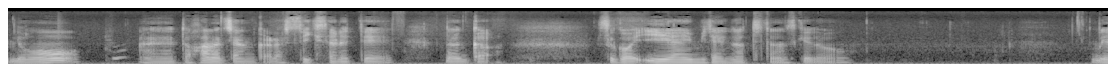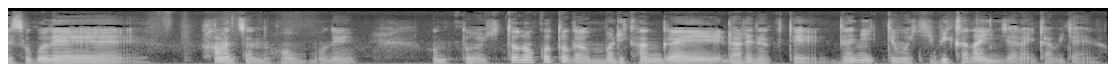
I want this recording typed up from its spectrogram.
なのをえっ、と花ちゃんから指摘されてなんかすごい言い合いみたいになってたんですけど。でそこで花ちゃんの方もね本当人のことがあんまり考えられなくて何言っても響かないんじゃないかみたいな。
